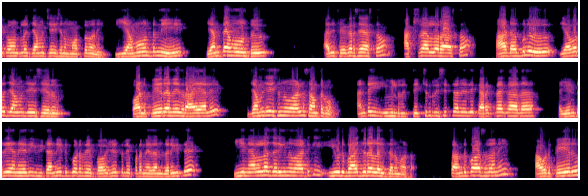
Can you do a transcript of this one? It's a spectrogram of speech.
అకౌంట్లో జమ చేసిన మొత్తం అని. ఈ అమౌంట్ని ఎంత అమౌంట్? అది ఫిగర్స్ వేస్తాం అక్షరాల్లో రాస్తాం. ఆ డబ్బులు ఎవరు జమ చేశారు? వాళ్ళ పేరు అనేది రాయాలి. జమ చేసిన వాళ్ళు సంతకం. అంటే వీళ్ళు తెచ్చిన రిసిప్ట్ అనేది కరెక్టా కాదా? ఎంట్రీ అనేది వీటన్నిటికి కూడా రేపు భవిష్యత్తులో ఎప్పుడైనా ఏదైనా జరిగితే ఈ నెలలో జరిగిన వాటికి ఈవిడ బాధ్యురాలు అవుతుంది అనమాట సో అందుకోసమని ఆవిడ పేరు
